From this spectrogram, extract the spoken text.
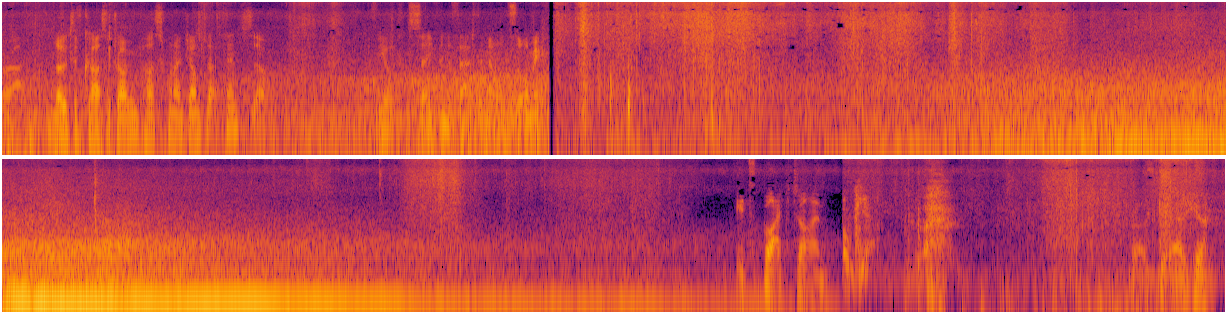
Alright, loads of cars were driving past when I jumped that fence, so I feel safe in the fact that no one saw me. It's bike time. Okay. Right, let's get out of here.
